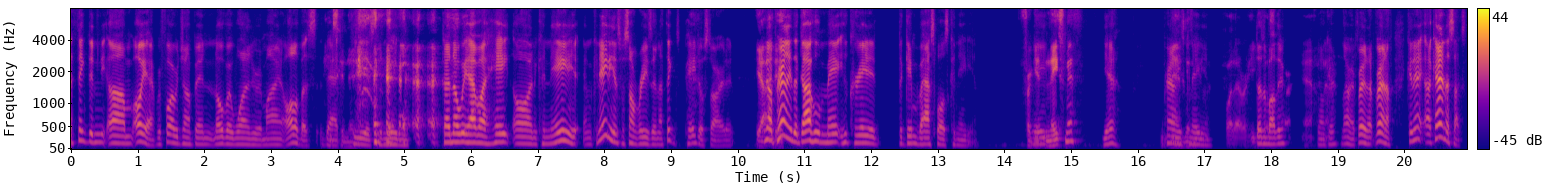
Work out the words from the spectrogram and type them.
I think the um. Oh yeah, before we jump in, Nova wanted to remind all of us that he is Canadian. I know we have a hate on Canadian and Canadians for some reason. I think Pedro started it. Yeah, you know, I did. apparently the guy who made who created the game of basketball is Canadian. forget Canadian. Naismith. Yeah, Apparently Man, he's Canadian. Whatever. He Doesn't bother you? Yeah. you don't no. care. All right, fair enough. Fair enough. Canada, uh, Canada sucks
